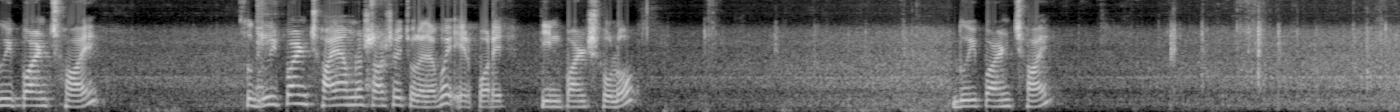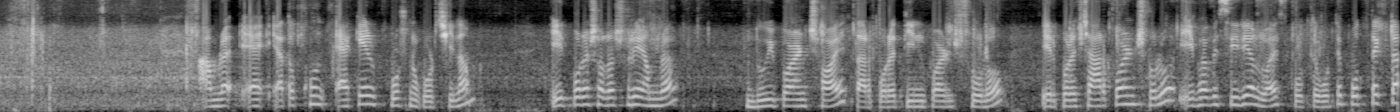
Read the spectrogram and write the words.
দুই পয়েন্ট ছয়। তো দুই পয়েন্ট ছয় আমরা সরাসরি চলে যাব, এরপরে তিন পয়েন্ট ষোলো। দুই পয়েন্ট ছয়। আমরা এতক্ষণ একের প্রশ্ন করছিলাম। এরপরে সরাসরি আমরা দুই পয়েন্ট ছয়, তারপরে তিন পয়েন্ট ষোলো, এরপরে চার পয়েন্ট ষোলো, এভাবে সিরিয়াল ওয়াইজ করতে করতে প্রত্যেকটা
